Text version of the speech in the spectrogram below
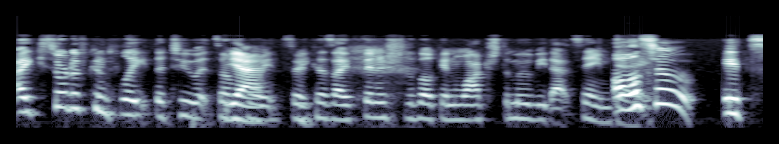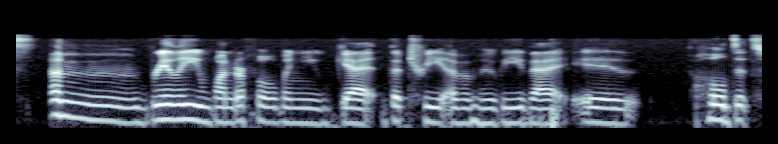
I sort of conflate the two at some Yeah, points they're- because I finished the book and watched the movie that same day. Also, it's um really wonderful when you get the treat of a movie that is holds its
